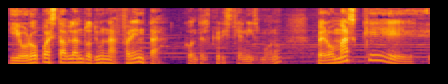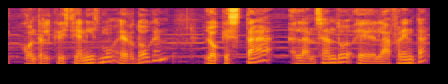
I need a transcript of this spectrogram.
Y Europa está hablando de una afrenta contra el cristianismo. ¿no? Pero más que contra el cristianismo, Erdogan lo que está lanzando la afrenta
